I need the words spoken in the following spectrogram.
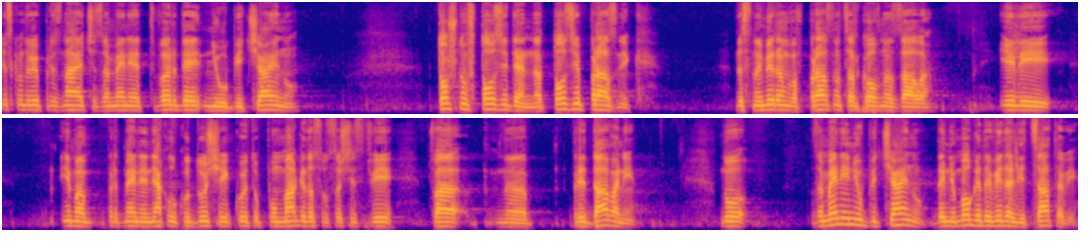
Искам да ви призная, че за мен е твърде необичайно точно в този ден, на този празник, да се намирам в празна църковна зала или има пред мен няколко души, които помагат да се осъществи това предаване. Но за мен е необичайно да не мога да видя лицата ви.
